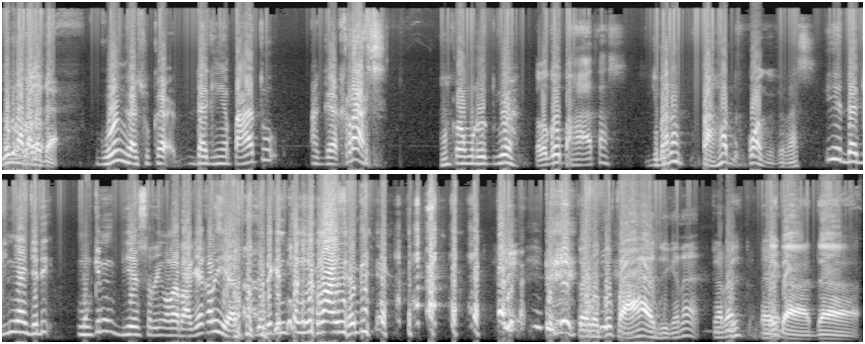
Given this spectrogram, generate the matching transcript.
Lu kenapa Kalau- dada? gue nggak suka dagingnya paha tuh agak keras. Kalau menurut gue, Kalau gue paha atas. Gimana? Paha kok agak keras? iya dagingnya jadi mungkin dia sering olahraga kali ya, jadi kenceng rahanya dia. Kalau gua paha sih karena karena Eh, eh, dada.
